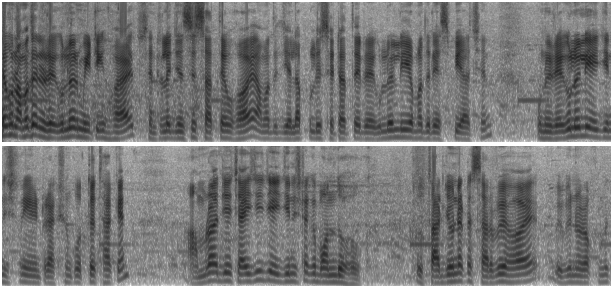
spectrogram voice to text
দেখুন, আমাদের রেগুলার মিটিং হয় সেন্ট্রাল এজেন্সির সাথেও হয়, আমাদের জেলা পুলিশ সেটাতে রেগুলারলি আমাদের এসপি আছেন, উনি রেগুলারলি এই জিনিসটা নিয়ে ইন্টারাকশন করতে থাকেন। আমরা যে চাইছি যে এই জিনিসটাকে বন্ধ হোক, তো তার জন্য একটা সার্ভে হয়, বিভিন্ন রকমের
